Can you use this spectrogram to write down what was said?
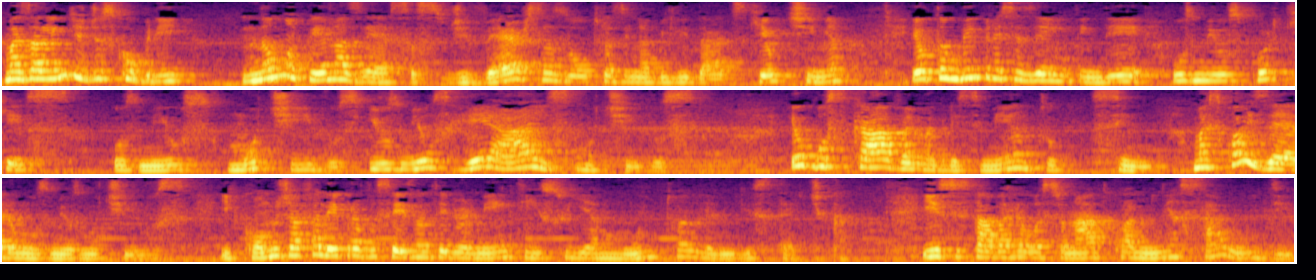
Mas além de descobrir não apenas essas diversas outras inabilidades que eu tinha, eu também precisei entender os meus porquês, os meus motivos e os meus reais motivos. Eu buscava emagrecimento? Sim, mas quais eram os meus motivos? E como já falei para vocês anteriormente, isso ia muito além de estética. Isso estava relacionado com a minha saúde,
